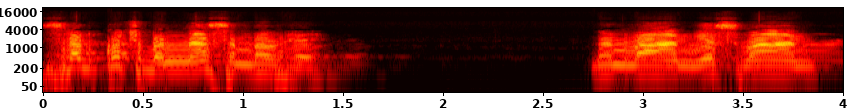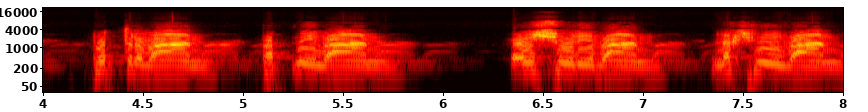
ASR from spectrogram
सब कुछ बनना संभव है। धनवान, यशवान, पुत्रवान, पत्नीवान, ऐश्वर्यवान, लक्ष्मीवान,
